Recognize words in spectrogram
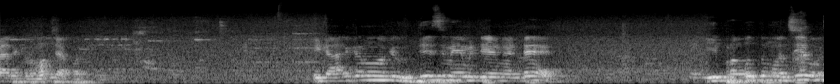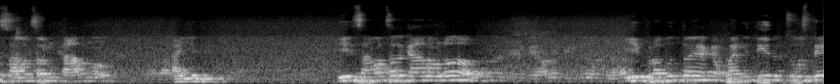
కార్యక్రమం చేపడుతుంది. ఈ కార్యక్రమం యొక్క ఉద్దేశం ఏమిటి అంటే ఈ ప్రభుత్వం వచ్చి ఒక సంవత్సరం కాలం అయ్యింది. ఈ సంవత్సర కాలంలో ఈ ప్రభుత్వం యొక్క పనితీరు చూస్తే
